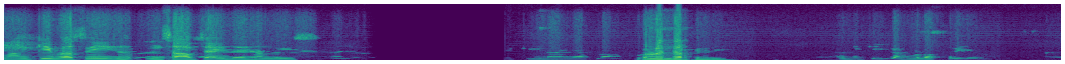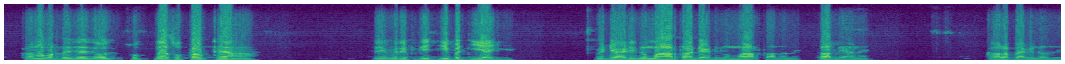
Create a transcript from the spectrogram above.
ਮੰਗ ਕੀ ਬਸ ਇਨਸਾਫ ਚਾਹੀਦਾ ਹੈ ਸਾਨੂੰ ਜੀ ਜੀ, ਕੀ ਨਾਮ ਹੈ ਆਪਣਾ? ਬਲਵਿੰਦਰ ਸਿੰਘ ਜੀ। ਹਾਂਜੀ ਕੀ ਘਟਨਾ ਵਾਪਰ ਹੈ? ਕਾਨਾ ਵਰਤੇ ਜੇ ਜੋ ਮੈਂ ਸੁੱਤਾ ਉੱਠਿਆ ਹਾਂ। ਤੇ ਮੇਰੀ ਭਤੀਜੀ ਭੱਜੀ ਆਈ ਹੈ। ਵੀ ਡੈਡੀ ਨੂੰ ਮਾਰਤਾ ਡੈਡੀ ਨੂੰ ਮਾਰਤਾ ਉਹਨਾਂ ਨੇ ਘਰਲਿਆਂ ਨੇ। ਗਲ ਪੈ ਗਏ ਉਹਦੇ।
